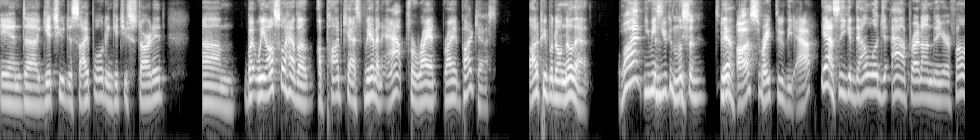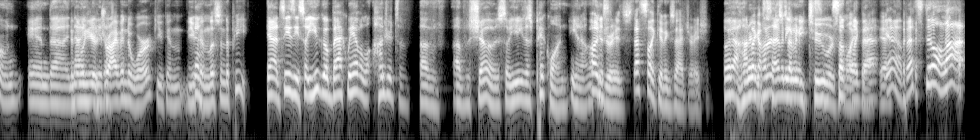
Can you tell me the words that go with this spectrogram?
and uh, get you discipled and get you started. Um, but we also have a, a podcast. We have an app for Riot Riot Podcast. A lot of people don't know that. What you mean? You can listen to Yeah. us right through the app, Yeah, so you can download your app right onto your phone, and uh, and when you you're get a- driving to work, you can you Yeah. can listen to Pete. yeah, it's easy. So you go back. We have hundreds of, of of shows, so you just pick one. You know, just- Hundreds. That's like an exaggeration. oh yeah, Like 170, 172 or something like that. Yeah. Yeah. but that's still a lot.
